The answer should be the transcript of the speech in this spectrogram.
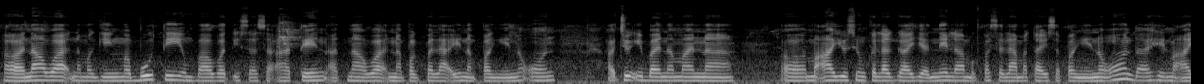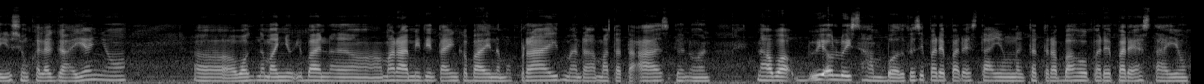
Uh, nawa na maging mabuti yung bawat isa sa atin at nawa na pagpalain ng Panginoon. At yung iba naman na uh, maayos yung kalagayan nila magpasalamat tayo sa Panginoon dahil maayos yung kalagayan nyo uh, wag naman yung iba na marami din tayong kabayan na ma-pride matataas ganun. Nawa we always humble kasi pare-pares tayong nagtatrabaho pare-parehas tayong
